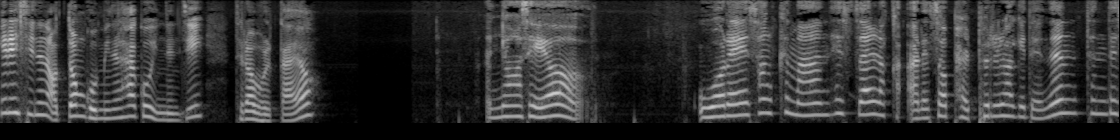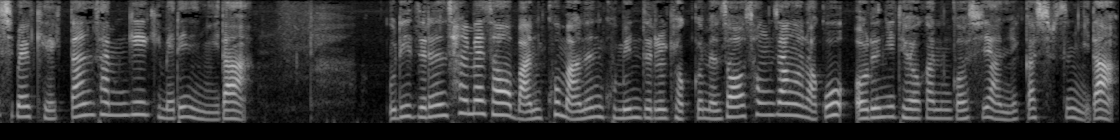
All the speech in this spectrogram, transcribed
혜리 씨는 어떤 고민을 하고 있는지 들어볼까요? 안녕하세요. 5월에 상큼한 햇살 아래서 발표를 하게 되는 텐데시벨 기획단 3기 김혜린입니다. 우리들은 삶에서 많고 많은 고민들을 겪으면서 성장을 하고 어른이 되어가는 것이 아닐까 싶습니다.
